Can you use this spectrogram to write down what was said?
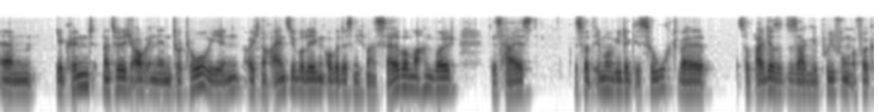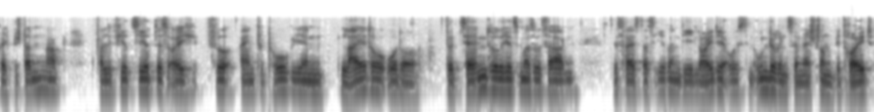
Ähm, ihr könnt natürlich auch in den Tutorien euch noch eins überlegen, ob ihr das nicht mal selber machen wollt. Das heißt, es wird immer wieder gesucht, weil sobald ihr sozusagen die Prüfung erfolgreich bestanden habt, qualifiziert es euch für ein Tutorienleiter oder Dozent, würde ich jetzt mal so sagen. Das heißt, dass ihr dann die Leute aus den unteren Semestern betreut.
